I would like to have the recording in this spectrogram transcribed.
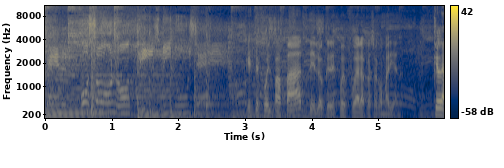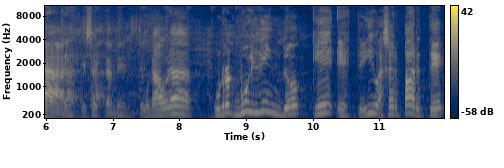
que el ozono disminuye. Este fue el papá de lo que después fue a la Plaza con Mariana. Claro, Claro, exactamente. Una obra, un rock muy lindo que este, iba a ser parte,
